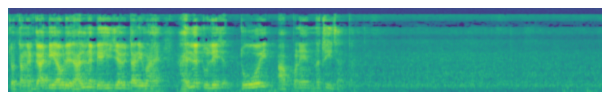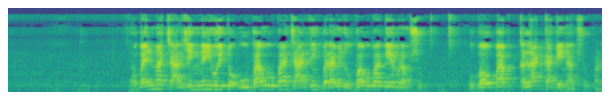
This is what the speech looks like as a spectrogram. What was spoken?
તો તને ગાડી આવડે હાલને બેસી જાવી તારી વાહે. હાલને તું લઈ જા. તોય આપણે નથી જતા. મોબાઈલમાં ચાર્જિંગ નહીં હોય તો ઊભા ઊભા ચાર્જિંગ ભરાવીને ઊભા ઊભા ગેમ રમશું. ઊભા ઊભા કલાક કાઢી નાખશું. પણ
